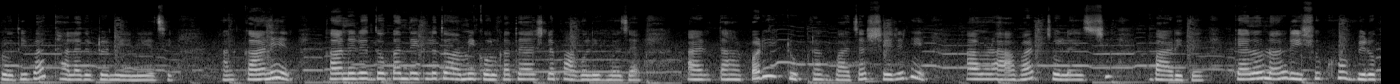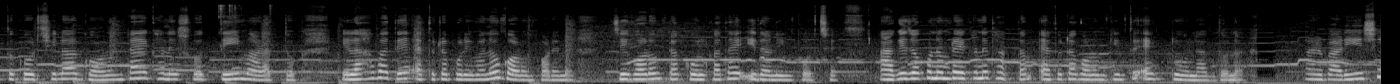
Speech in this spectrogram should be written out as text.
প্রদীপ আর থালা দুটো নিয়ে নিয়েছি। আর কানের কানের দোকান দেখলে তো আমি কলকাতায় আসলে পাগলই হয়ে যায় আর তারপরে টুকটাক বাজার সেরে নিয়ে আমরা আবার চলে এসেছি বাড়িতে। কেননা রিশু খুব বিরক্ত করছিল আর গরমটা এখানে সত্যিই মারাত্মক। এলাহাবাদে এতটা পরিমাণেও গরম পড়ে না, যে গরমটা কলকাতায় ইদানিং পড়ছে। আগে যখন আমরা এখানে থাকতাম, এতটা গরম কিন্তু একটুও লাগতো না। আর বাড়ি এসে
